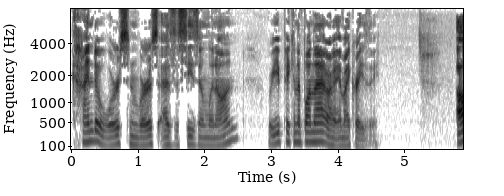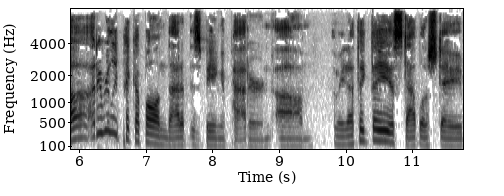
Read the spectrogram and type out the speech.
kind of worse and worse as the season went on? Were you picking up on that, or am I crazy? Uh, I didn't really pick up on that as being a pattern. Um, I mean, I think they established Abe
